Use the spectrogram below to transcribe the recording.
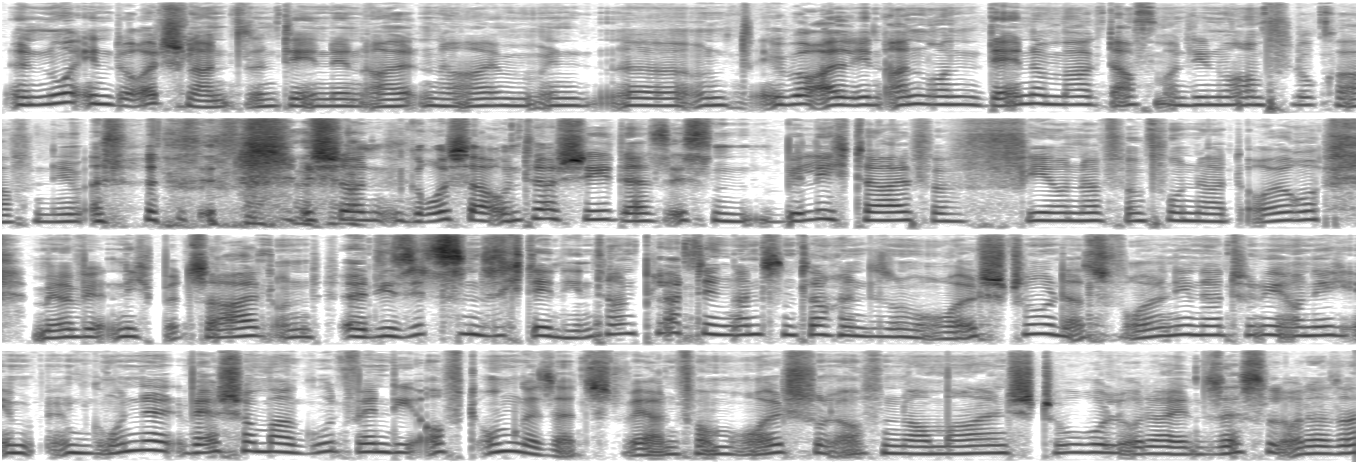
äh, nur in Deutschland sind die in den Altenheimen in, äh, und überall in anderen Dänemark darf man die nur am Flughafen nehmen. Also das ist schon ein großer Unterschied. Das ist ein Billigteil für 400, 500 Euro. Mehr wird nicht bezahlt. Und äh, die sitzen sich den Hintern platt den ganzen Tag in diesem Rollstuhl. Das wollen die natürlich auch nicht. Im, im Grunde wäre schon mal gut, wenn die oft umgesetzt werden. Vom Rollstuhl auf einen normalen Stuhl oder in Sessel oder so.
